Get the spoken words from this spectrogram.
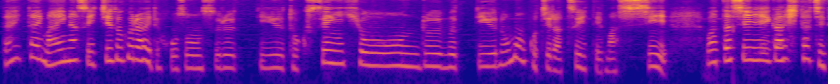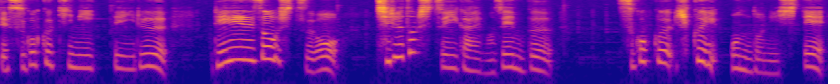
だいたいマイナス1度ぐらいで保存するっていう特選氷温ルームっていうのもこちらついてますし私が日立ですごく気に入っている冷蔵室をチルド室以外も全部すごく低い温度にして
